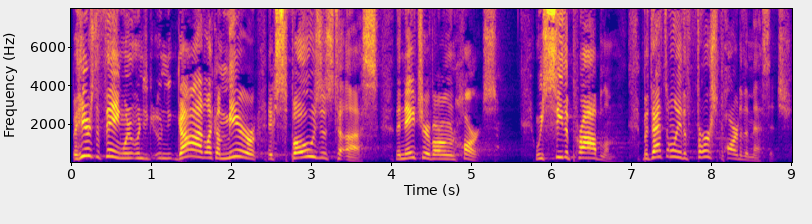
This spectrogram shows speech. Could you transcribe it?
But here's the thing when, when, God, like a mirror, exposes to us the nature of our own hearts, we see the problem. But that's only the first part of the message.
